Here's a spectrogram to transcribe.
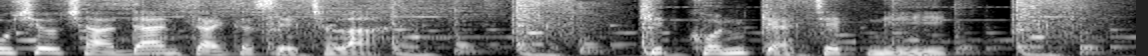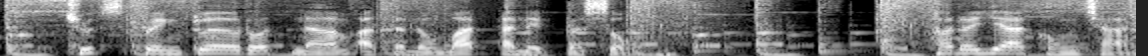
ผู้เชี่ยวชาญด้านการเกษตรฉลาด คิดค้นแก่เจ็ตนี้ ชุดสปริงเกอร์รดน้ำอัตโนมัติอเนกประสงค์ภรรยาของฉัน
